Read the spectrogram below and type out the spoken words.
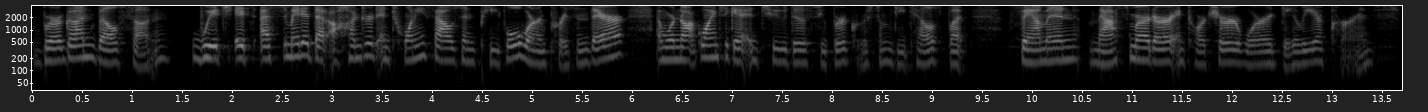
Bergen-Belsen, which it's estimated that 120,000 people were imprisoned there. And we're not going to get into the super gruesome details, but famine, mass murder, and torture were a daily occurrence.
